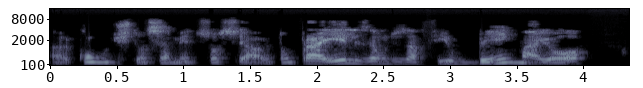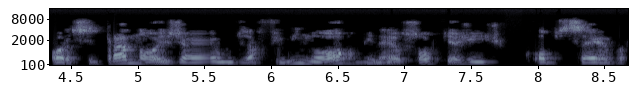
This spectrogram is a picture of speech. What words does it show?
ah, como distanciamento social. Então, para eles é um desafio bem maior Ora, se para nós já é um desafio enorme, né, só o que a gente observa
